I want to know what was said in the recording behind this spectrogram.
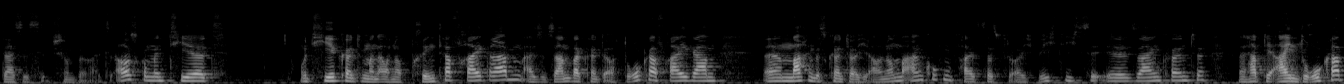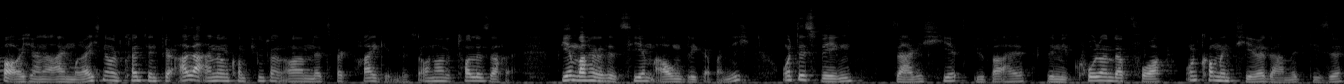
Das ist jetzt schon bereits auskommentiert. Und hier könnte man auch noch Printer freigraben. Also Samba könnte auch Druckerfreigaben äh, machen. Das könnt ihr euch auch nochmal angucken, falls das für euch wichtig äh, sein könnte. Dann habt ihr einen Drucker bei euch an einem Rechner und könnt den für alle anderen Computer in eurem Netzwerk freigeben. Das ist auch noch eine tolle Sache. Wir machen das jetzt hier im Augenblick aber nicht und deswegen sage ich hier überall Semikolon davor und kommentiere damit diese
